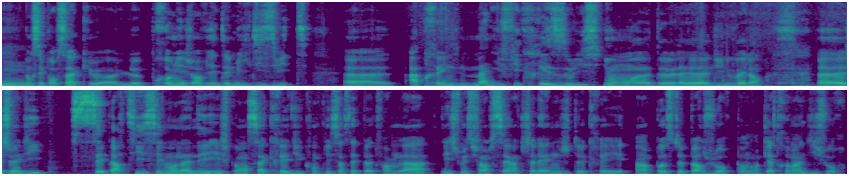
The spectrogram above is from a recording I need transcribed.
Mm. Donc c'est pour ça que le 1er janvier 2018, après une magnifique résolution de du nouvel an, je me dis c'est parti, c'est mon année et je commence à créer du contenu sur cette plateforme-là. Et je me suis lancé un challenge de créer un post par jour pendant 90 jours.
